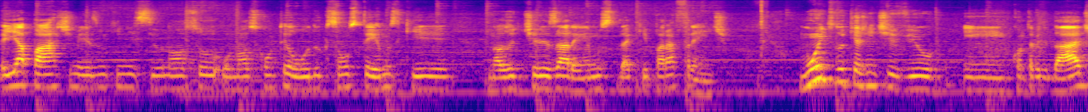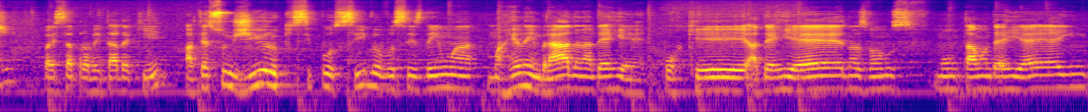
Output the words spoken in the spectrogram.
e a parte mesmo que inicia o nosso, o nosso conteúdo, que são os termos que nós utilizaremos daqui para frente. Muito do que a gente viu em contabilidade vai ser aproveitado aqui. Até sugiro que, se possível, vocês deem uma, uma relembrada na DRE, porque a DRE nós vamos montar uma DRE em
